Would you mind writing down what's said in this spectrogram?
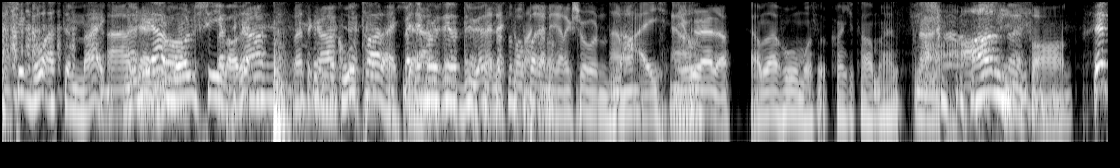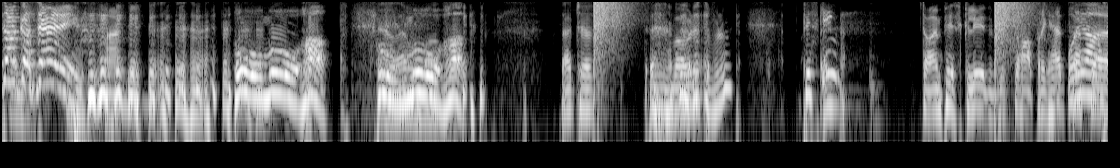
ikke gå etter meg! Ja, ok, Det er målskiva. Vet du hva? Det Vet du hva? godtar jeg Men det må jo si at du er Jeg største mobberen i redaksjonen. Herman. Nei. Du er det. Ja, men det er homo, så kan ikke ta meg heller. Fy faen. Det er trakassering! Homohatt! Homohatt! Det er tøft. Hva var dette for noe? Pisking? Det var en piskelyd. Hvis du har på deg headset, oh, ja, eh,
